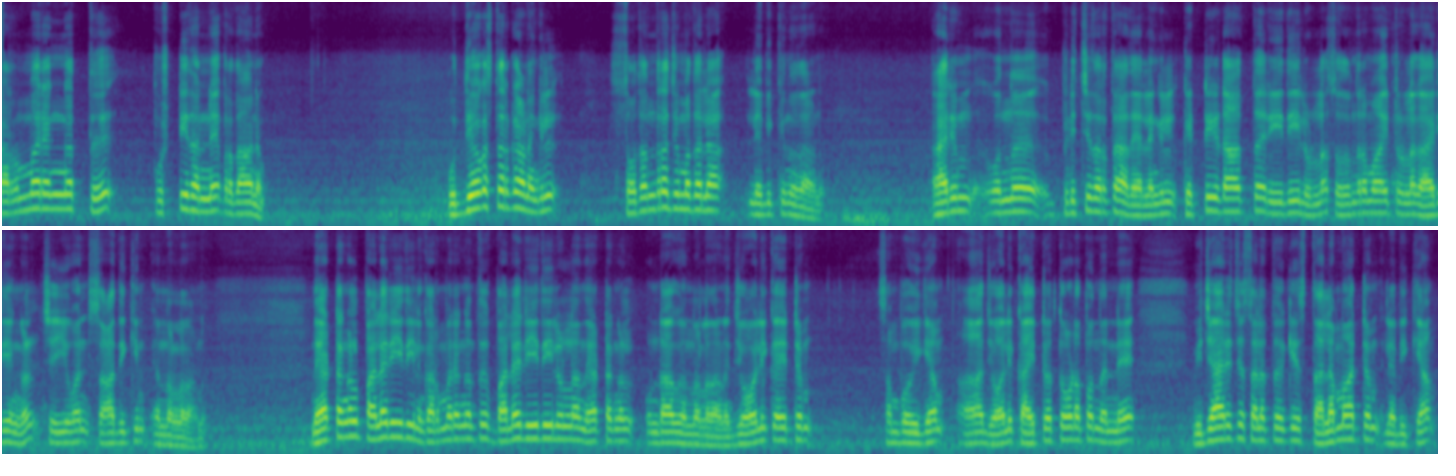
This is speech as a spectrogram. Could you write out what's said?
കർമ്മരംഗത്ത് പുഷ്ടി തന്നെ പ്രധാനം. ഉദ്യോഗസ്ഥർക്കാണെങ്കിൽ സ്വതന്ത്ര ചുമതല ലഭിക്കുന്നതാണ്. ആരും ഒന്ന് പിടിച്ചു നിർത്താതെ അല്ലെങ്കിൽ കെട്ടിയിടാത്ത രീതിയിലുള്ള സ്വതന്ത്രമായിട്ടുള്ള കാര്യങ്ങൾ ചെയ്യുവാൻ സാധിക്കും എന്നുള്ളതാണ്. നേട്ടങ്ങൾ പല രീതിയിലും കർമ്മരംഗത്ത് പല രീതിയിലുള്ള നേട്ടങ്ങൾ ഉണ്ടാകും എന്നുള്ളതാണ്. ജോലിക്കയറ്റം സംഭവിക്കാം. ആ ജോലി കയറ്റത്തോടൊപ്പം തന്നെ വിചാരിച്ച സ്ഥലത്തേക്ക് സ്ഥലമാറ്റം ലഭിക്കാം.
